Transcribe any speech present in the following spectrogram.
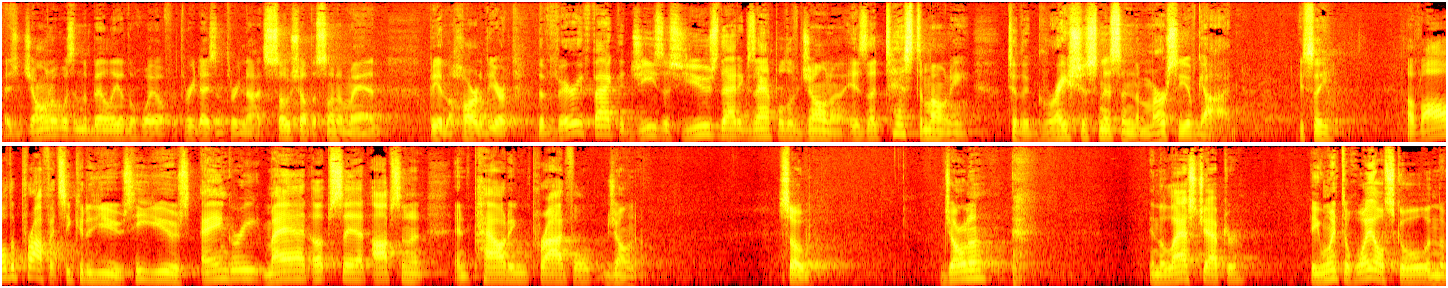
As Jonah was in the belly of the whale for three days and three nights, so shall the Son of Man be in the heart of the earth. The very fact that Jesus used that example of Jonah is a testimony to the graciousness and the mercy of God. You see? Of all the prophets he could have used, he used angry, mad, upset, obstinate, and pouting, prideful Jonah. So, Jonah, in the last chapter, he went to whale school in the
